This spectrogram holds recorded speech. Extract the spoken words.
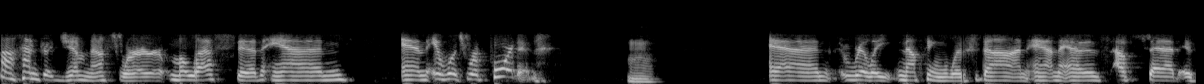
a hundred gymnasts were molested and and it was reported. Mm. And really, nothing was done. And as upset as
